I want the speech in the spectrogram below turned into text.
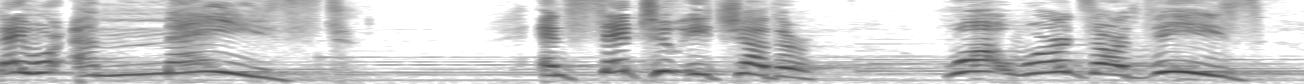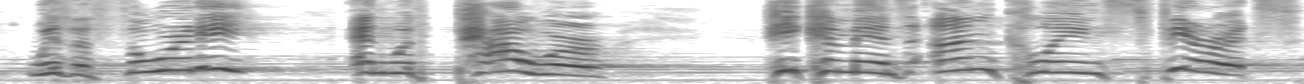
they were amazed and said to each other, What words are these? With authority and with power, he commands unclean spirits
